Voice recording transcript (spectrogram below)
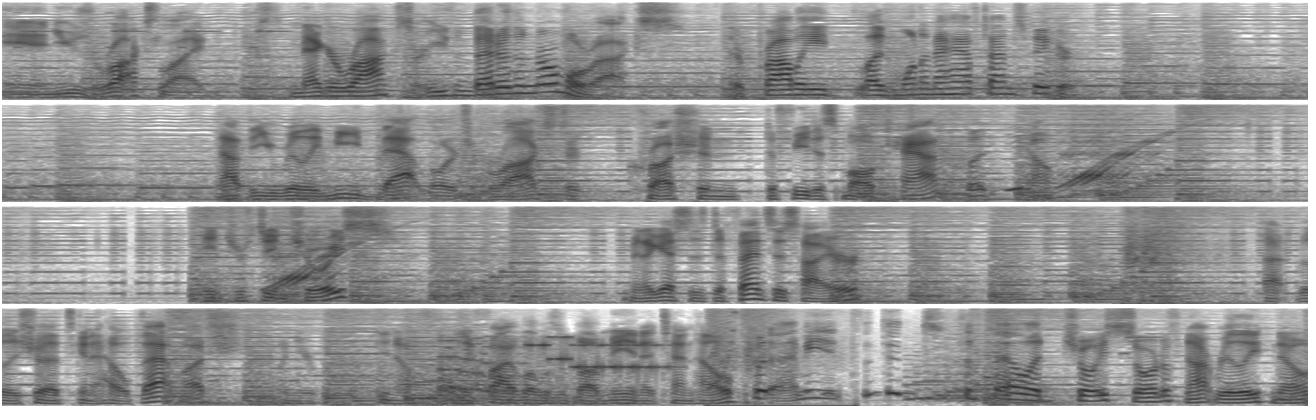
and use a Rock Slide. Mega Rocks are even better than normal rocks. They're probably like one and a half times bigger. Not that you really need that large of rocks to crush and defeat a small cat, but, you know. Interesting choice. I mean, I guess his defense is higher. Not really sure that's going to help that much when you're, you know, only five levels above me and at 10 health. But, I mean, it's, it's a valid choice, sort of. Not really. No,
